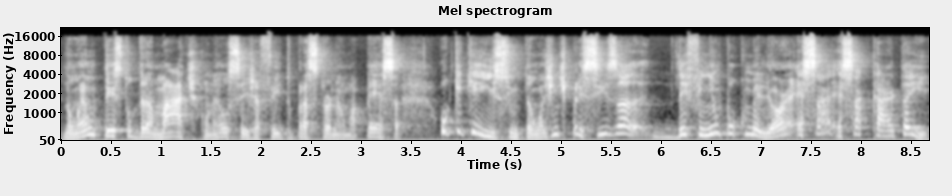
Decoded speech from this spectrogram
não é um texto dramático, né? ou seja, feito para se tornar uma peça. O que, que, é isso então? A gente precisa definir um pouco melhor essa, essa carta aí.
